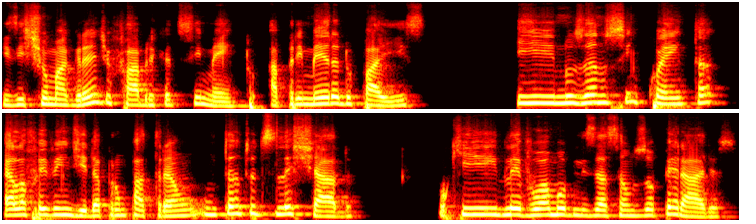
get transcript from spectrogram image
existia uma grande fábrica de cimento, a primeira do país, e nos anos 50 ela foi vendida para um patrão um tanto desleixado, o que levou à mobilização dos operários.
